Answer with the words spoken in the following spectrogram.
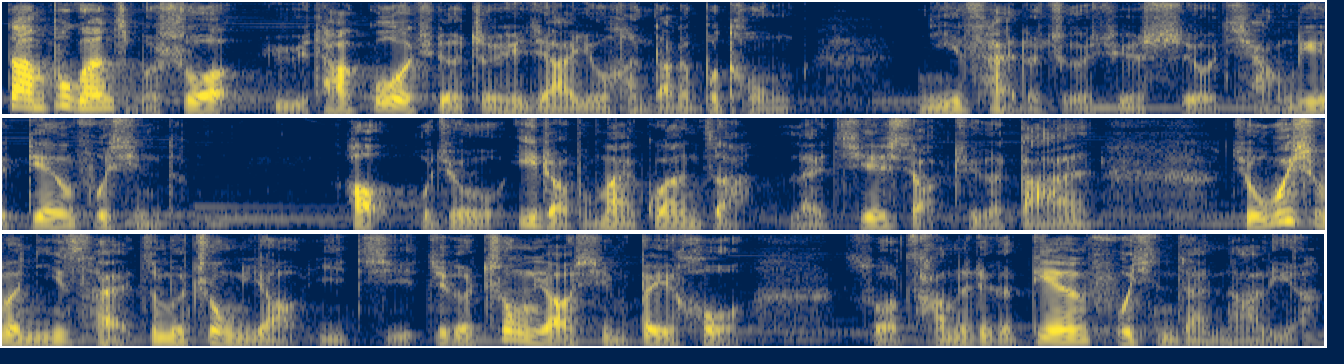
但不管怎么说，与他过去的哲学家有很大的不同，尼采的哲学是有强烈颠覆性的。好，我就一点不卖关子啊，来揭晓这个答案。就为什么尼采这么重要，以及这个重要性背后所藏的这个颠覆性在哪里啊？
